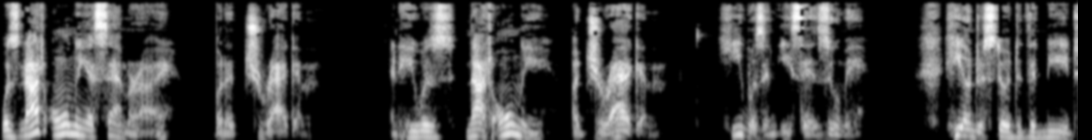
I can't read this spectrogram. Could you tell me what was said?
was not only a samurai, but a dragon. And he was not only a dragon, he was an Isezumi. He understood the need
